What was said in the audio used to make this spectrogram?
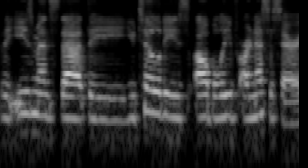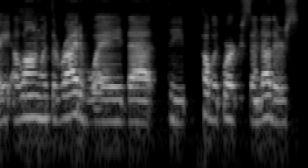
the easements that the utilities all believe are necessary, along with the right of way that the public works and others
